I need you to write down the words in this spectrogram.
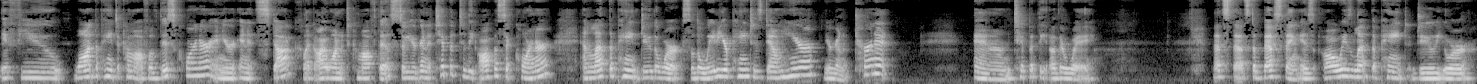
If you want the paint to come off of this corner and you're and it's stuck, like I want it to come off this, so you're going to tip it to the opposite corner and let the paint do the work. So the weight of your paint is down here. You're going to turn it and tip it the other way. That's, that's the best thing is always let the paint do your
